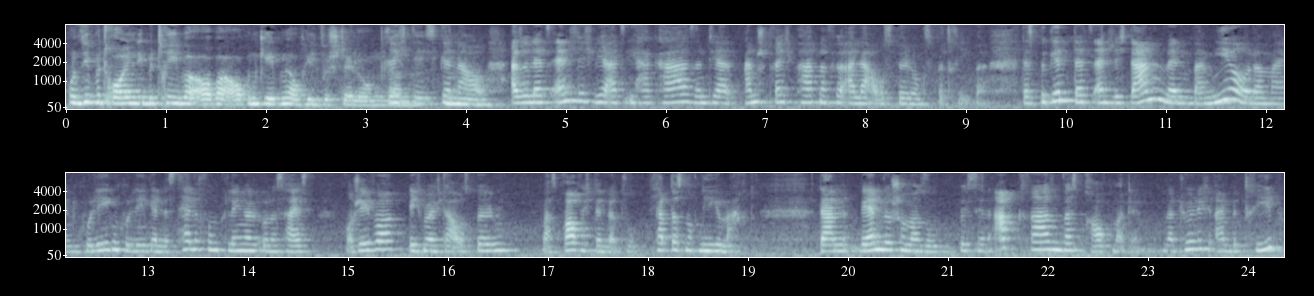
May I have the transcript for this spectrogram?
Und Sie betreuen die Betriebe aber auch und geben auch Hilfestellungen. Dann. Richtig, genau. Mhm. Also letztendlich wir als IHK sind ja Ansprechpartner für alle Ausbildungsbetriebe. Das beginnt letztendlich dann, wenn bei mir oder meinen Kollegen, Kolleginnen das Telefon klingelt und es heißt, Frau Schäfer, ich möchte ausbilden. Was brauche ich denn dazu? Ich habe das noch nie gemacht dann werden wir schon mal so ein bisschen abgrasen, was braucht man denn? Natürlich, ein Betrieb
